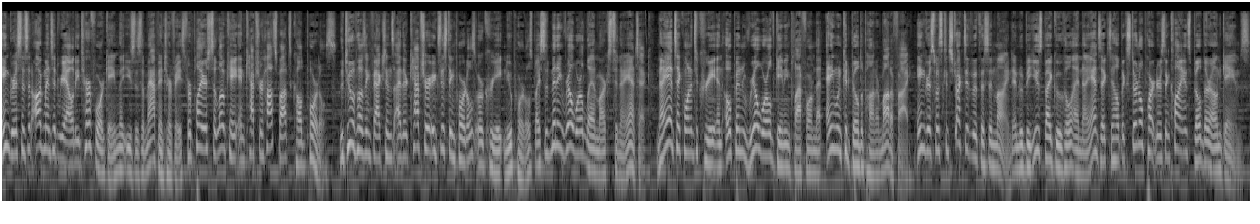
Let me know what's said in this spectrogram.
Ingress is an augmented reality turf war game that uses a map interface for players to locate and capture hotspots called portals. The two opposing factions either capture existing portals or create new portals by submitting real world landmarks to Niantic. Niantic wanted to create an open, real world gaming platform that anyone could build upon or modify. Ingress was constructed with this in mind and would be used by Google and Niantic to help external partners and clients build their own games.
